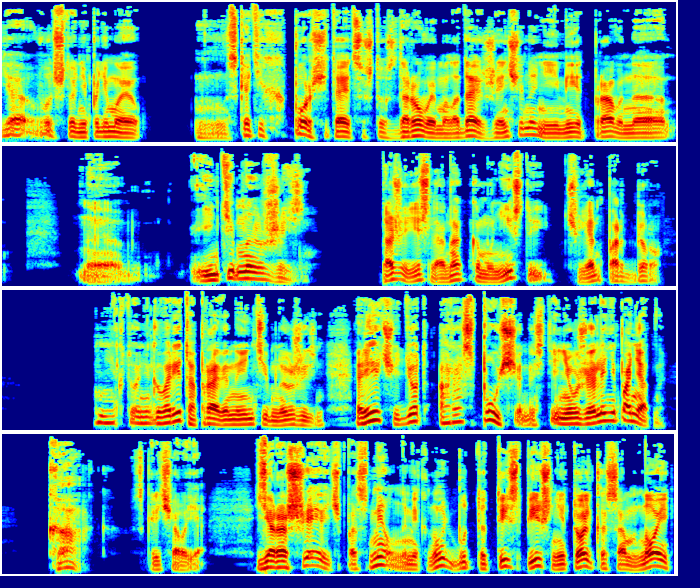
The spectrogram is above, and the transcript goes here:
Я вот что не понимаю. С каких пор считается, что здоровая молодая женщина не имеет права на, на интимную жизнь, даже если она коммунист и член партбюро? Никто не говорит о праве на интимную жизнь. Речь идет о распущенности. Неужели непонятно? Как? — вскричал я. Ярошевич посмел намекнуть, будто ты спишь не только со мной,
